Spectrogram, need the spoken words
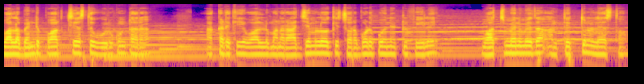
వాళ్ళ బండి పార్క్ చేస్తే ఊరుకుంటారా? అక్కడికి వాళ్ళు మన రాజ్యంలోకి చొరబడిపోయినట్లు ఫీల్ అయి వాచ్మెన్ మీద అంతెత్తున లేస్తాం.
